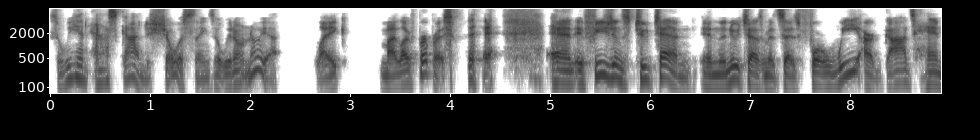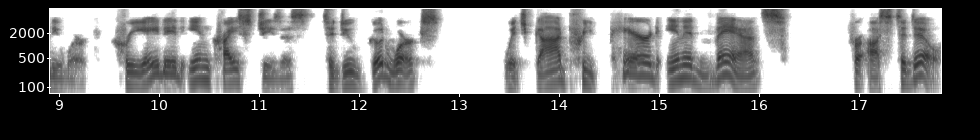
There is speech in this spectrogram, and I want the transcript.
So we can ask God to show us things that we don't know yet, like my life purpose. and Ephesians 2:10 in the New Testament says, "For we are God's handiwork, created in Christ Jesus to do good works which God prepared in advance for us to do."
